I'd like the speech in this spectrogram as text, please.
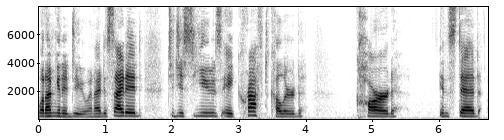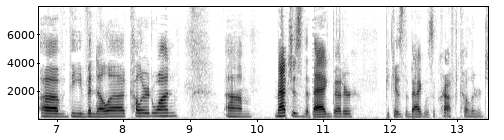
what I'm going to do. And I decided to just use a craft colored card instead of the vanilla colored one. Um, matches the bag better because the bag was a craft colored.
